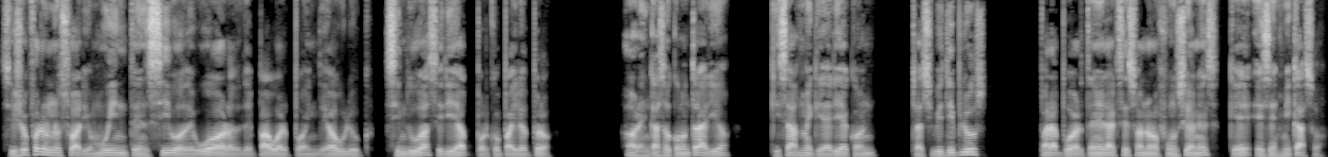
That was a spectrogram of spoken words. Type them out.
Si yo fuera un usuario muy intensivo de Word, de PowerPoint, de Outlook, sin duda sería por Copilot Pro. Ahora, en caso contrario, quizás me quedaría con ChatGPT Plus para poder tener acceso a nuevas funciones, que ese es mi caso.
